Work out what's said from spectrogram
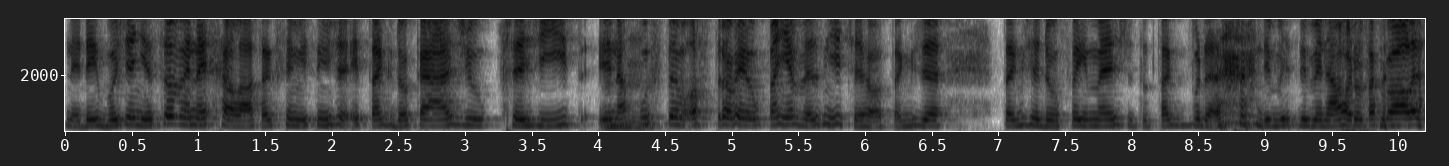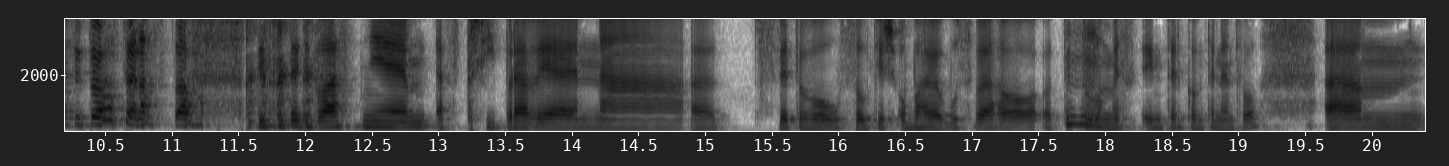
nedej bože něco vynechala, tak si myslím, že i tak dokážu přežít mm-hmm. i na mhm. pustém ostrově úplně bez ničeho, takže, takže doufejme, že to tak bude, kdyby, kdyby náhodou taková situace nastala. Ty jsi teď vlastně v přípravě na eh, světovou soutěž obhajobu svého titulu mm-hmm. Miss Intercontinental. Um,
